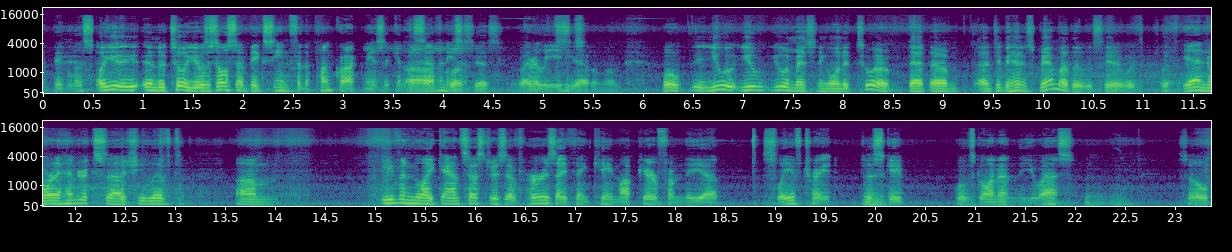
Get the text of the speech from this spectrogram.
a big list. Oh, you in the tour? It was also a big scene for the punk rock music in the Oh, 70s. course, and yes, right early 80s. Well, you you you were mentioning on the tour that um, uh, Jimi Hendrix's grandmother was here. With, with, Yeah, Nora Hendrix. uh, she lived, um, even like ancestors of hers, I think, came up here from the uh, slave trade to Mhm. escape what was going on in the U.S. Mhm. So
